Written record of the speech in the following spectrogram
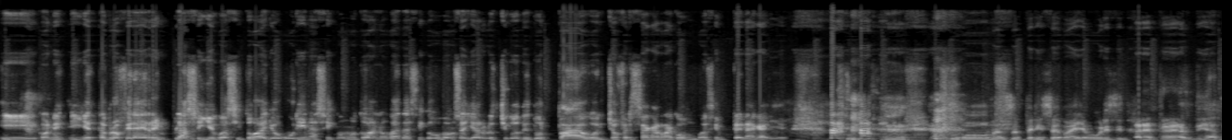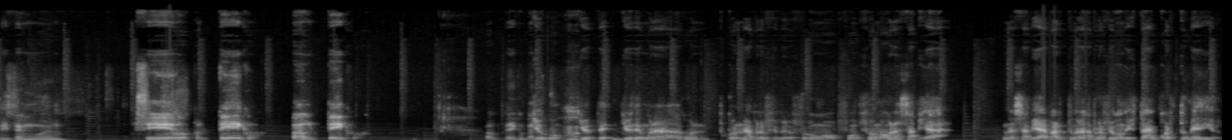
y, con, e- y esta profe era de reemplazo y llegó así toda yogurina, así como toda novata, así como vamos a llevar a los chicos de tour pago, con chofer se agarra combo, así en plena calle. Oh, man, su experiencia de paya, pobrecito. En los primeros días dicen, weón. Sí, pues, pal pico, pal pico. Yo, yo, te- yo tengo una con, con una profe, pero fue como fue, fue más una sapiada. Una sapiada aparte de una profe cuando yo estaba en cuarto medio.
